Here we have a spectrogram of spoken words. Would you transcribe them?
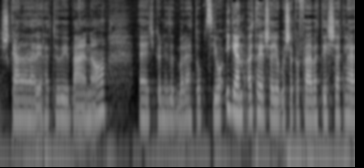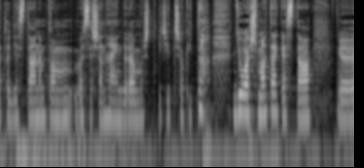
skálán elérhetővé válna egy környezetbarát opció. Igen, teljesen jogosak a felvetések, lehet, hogy ezt a nem tudom összesen hány darab, most kicsit sok itt a gyors matek, ezt a ö,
